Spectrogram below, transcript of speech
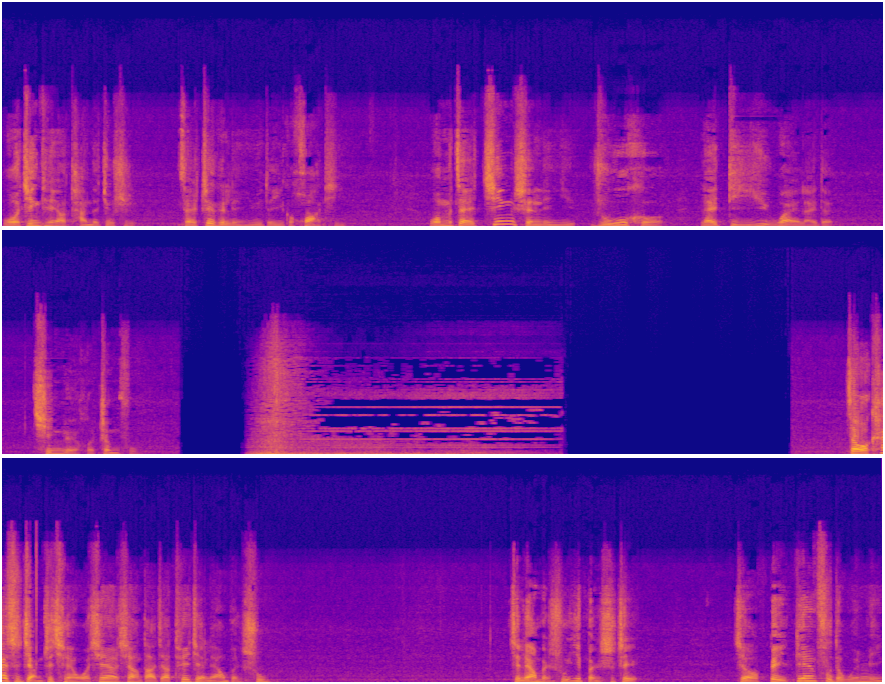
我今天要谈的就是在这个领域的一个话题：我们在精神领域如何来抵御外来的侵略和征服。在我开始讲之前，我先要向大家推荐两本书。这两本书，一本是这，叫《被颠覆的文明》，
